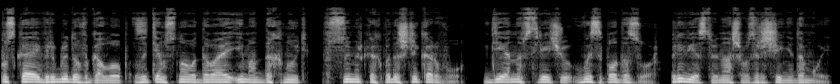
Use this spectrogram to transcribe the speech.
Пуская верблюдов в галоп, затем снова давая им отдохнуть, в сумерках подошли к рву, где я навстречу высыпал дозор, приветствуя наше возвращение домой.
